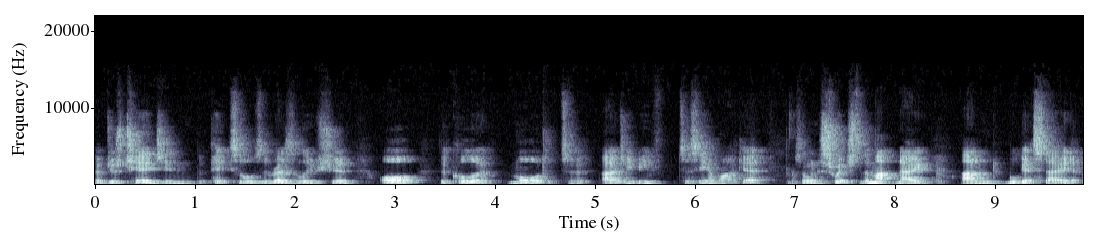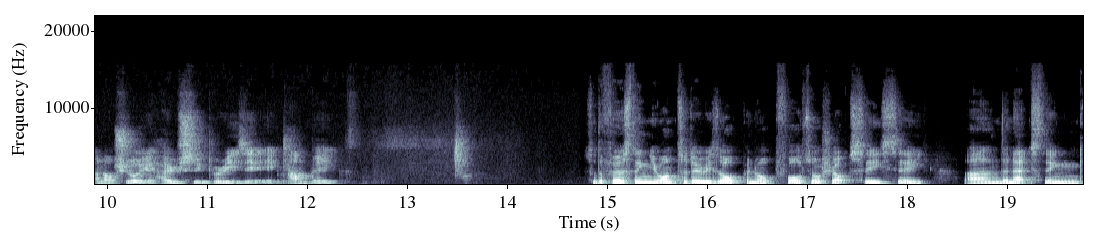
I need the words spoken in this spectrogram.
of just changing the pixels, the resolution, or the colour mode to RGB to CMYK. So I'm going to switch to the Mac now and we'll get started and I'll show you how super easy it can be. So the first thing you want to do is open up Photoshop CC and the next thing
